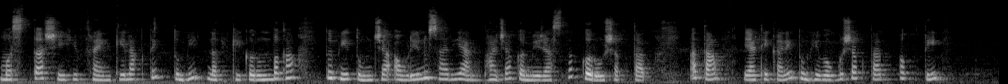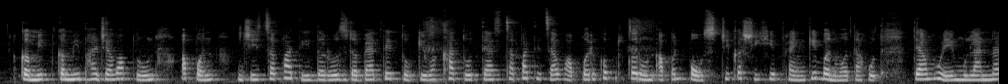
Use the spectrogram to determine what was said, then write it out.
मस्त अशी ही फ्रँकी लागते तुम्ही नक्की करून बघा. तुम्ही तुमच्या आवडीनुसार यात भाज्या कमी जास्त करू शकतात. आता या ठिकाणी तुम्ही बघू शकतात अगदी कमीत कमी भाज्या वापरून आपण जी चपाती दररोज डब्यात देतो किंवा खातो त्याच चपातीचा वापर करून आपण पौष्टिक अशी ही फ्रँकी बनवत आहोत. त्यामुळे मुलांना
